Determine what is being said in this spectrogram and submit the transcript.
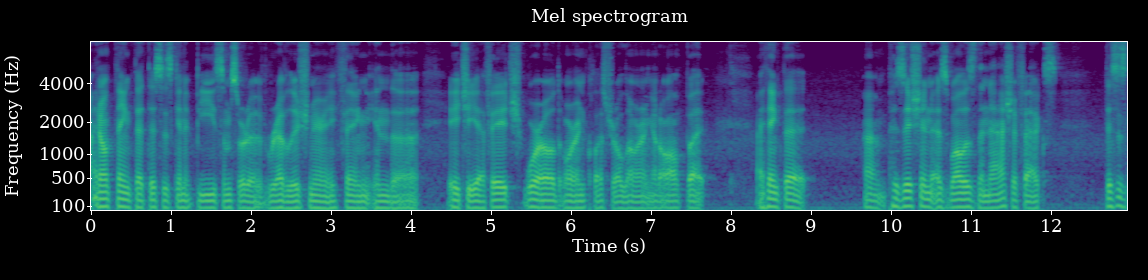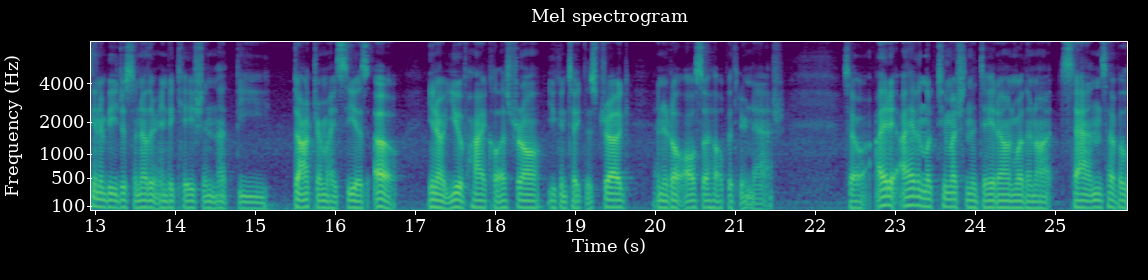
I don't think that this is going to be some sort of revolutionary thing in the HEFH world or in cholesterol lowering at all. But I think that um, as well as the NASH effects, this is going to be just another indication that the doctor might see as, oh, you know, you have high cholesterol, you can take this drug, and it'll also help with your NASH. So I, I haven't looked too much in the data on whether or not statins have a,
